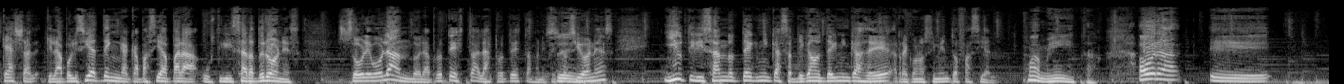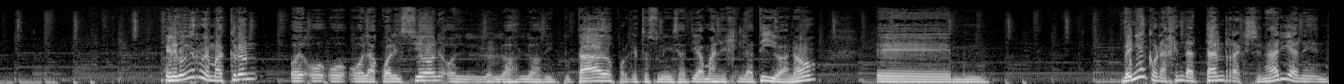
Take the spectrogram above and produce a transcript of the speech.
que haya que la policía tenga capacidad para utilizar drones sobrevolando la protesta, las protestas, manifestaciones y utilizando técnicas, aplicando técnicas de reconocimiento facial. Mamita. Ahora, eh, El gobierno de Macron o, o- o la coalición o el- los, los diputados, porque esto es una iniciativa más legislativa, ¿no? Eh, venían con una agenda tan reaccionaria en,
